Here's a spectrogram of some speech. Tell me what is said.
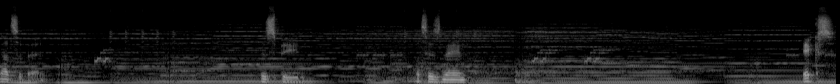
Not so bad. His speed. What's his name? Hicks?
